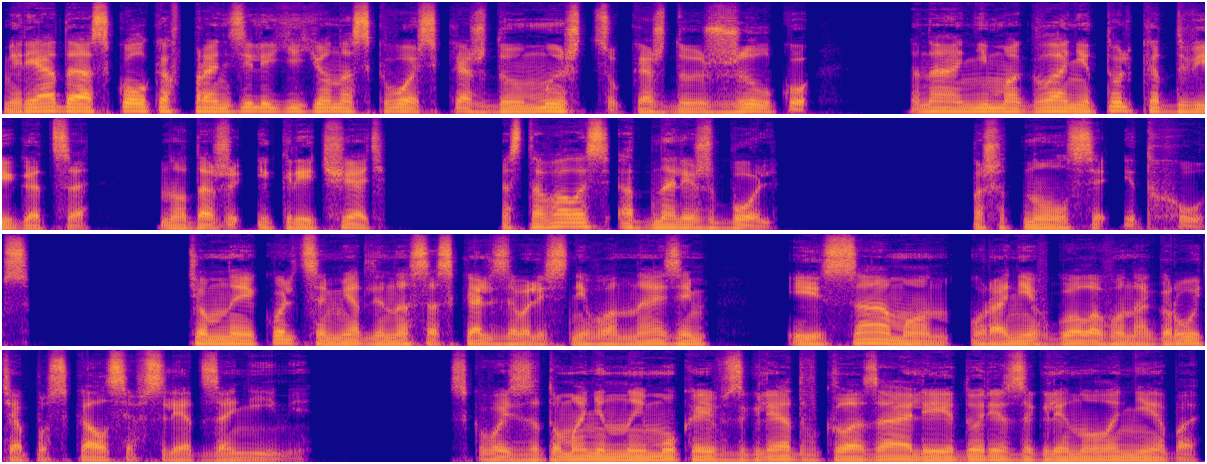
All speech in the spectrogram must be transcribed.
Мириады осколков пронзили ее насквозь, каждую мышцу, каждую жилку. Она не могла не только двигаться, но даже и кричать. Оставалась одна лишь боль. Пошатнулся Итхус. Темные кольца медленно соскальзывали с него на земь, и сам он, уронив голову на грудь, опускался вслед за ними. Сквозь затуманенный мукой взгляд в глаза Алиедоре заглянуло небо,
